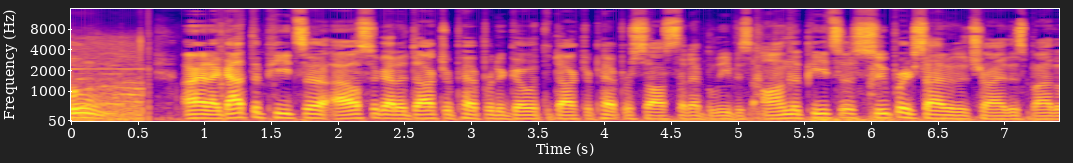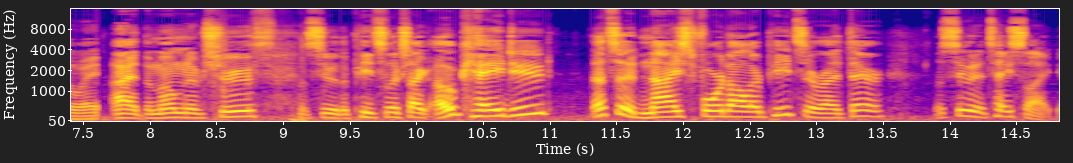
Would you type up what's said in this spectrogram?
Boom. All right, I got the pizza. I also got a Dr. Pepper to go with the Dr. Pepper sauce that I believe is on the pizza. Super excited to try this, by the way. All right, the moment of truth. Let's see what the pizza looks like. Okay, dude. That's a nice $4 pizza right there. Let's see what it tastes like.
